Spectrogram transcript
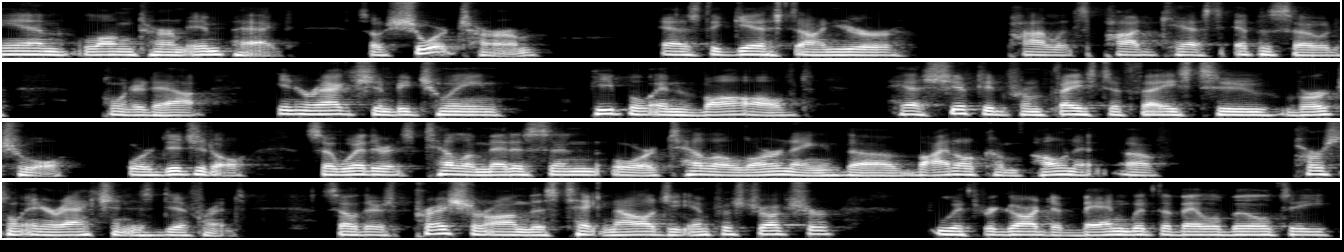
and long term impact. So, short term, as the guest on your pilot's podcast episode pointed out, interaction between people involved has shifted from face to face to virtual or digital. So, whether it's telemedicine or telelearning, the vital component of personal interaction is different. So, there's pressure on this technology infrastructure with regard to bandwidth availability,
